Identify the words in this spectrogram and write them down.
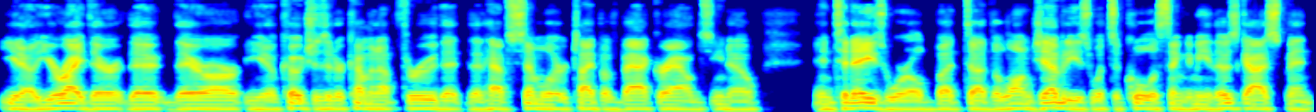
you know, you're right. There, there, there are you know coaches that are coming up through that that have similar type of backgrounds. You know, in today's world, but uh, the longevity is what's the coolest thing to me. Those guys spent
